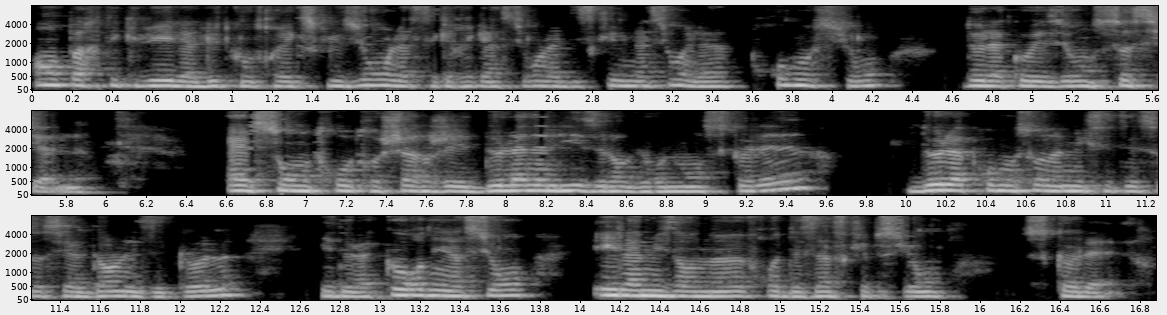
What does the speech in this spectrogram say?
en particulier la lutte contre l'exclusion, la ségrégation, la discrimination et la promotion de la cohésion sociale. Elles sont entre autres chargées de l'analyse de l'environnement scolaire, de la promotion de la mixité sociale dans les écoles et de la coordination et la mise en œuvre des inscriptions scolaires.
